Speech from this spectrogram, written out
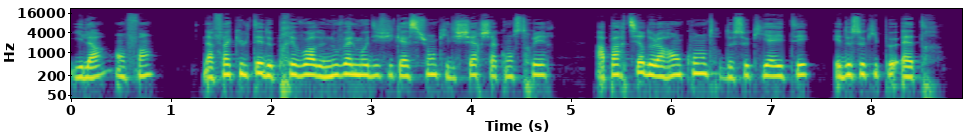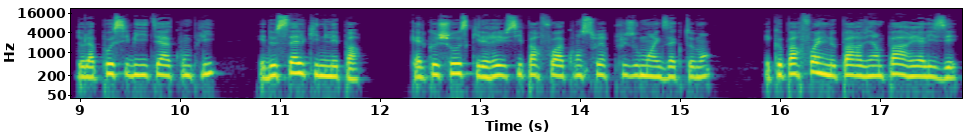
Il a, enfin, la faculté de prévoir de nouvelles modifications qu'il cherche à construire à partir de la rencontre de ce qui a été et de ce qui peut être, de la possibilité accomplie et de celle qui ne l'est pas, quelque chose qu'il réussit parfois à construire plus ou moins exactement, et que parfois il ne parvient pas à réaliser,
